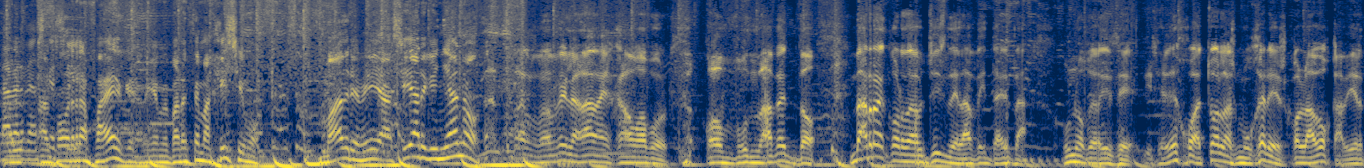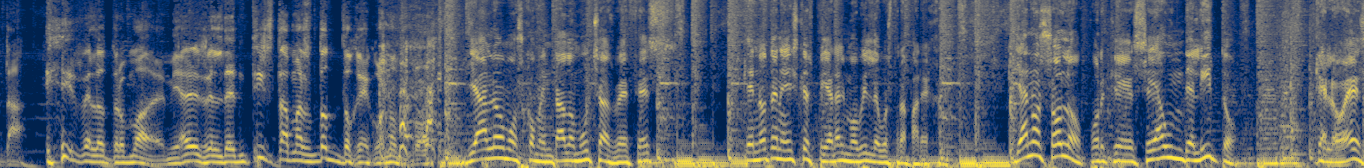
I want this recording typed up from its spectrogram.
la verdad es Al que pobre sí. Rafael, que, que me parece majísimo. Madre mía, sí, Arguiñano. Rafael la ha dejado, vamos, con fundamento. Me ha recordado un chiste de la cita esta. Uno que dice, dice, dejo a todas las mujeres con la boca abierta. Y dice el otro, madre mía, eres el dentista más tonto que conozco. Ya lo hemos comentado muchas veces que no tenéis que espiar el móvil de vuestra pareja. Ya no solo porque sea un delito, que lo es,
